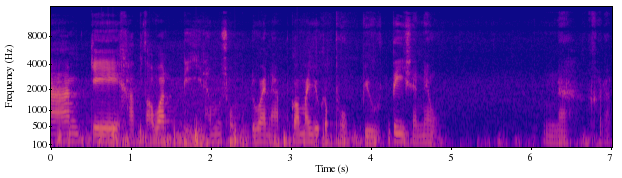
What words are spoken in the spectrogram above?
อาร์มเจครับ สวัสดีท่านผู้ชมด้วยนะครับ ก็มาอยู่กับผม Beauty Channel นะครับ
